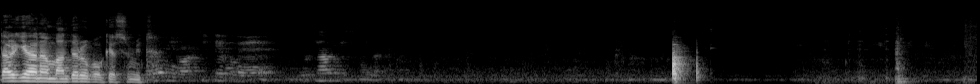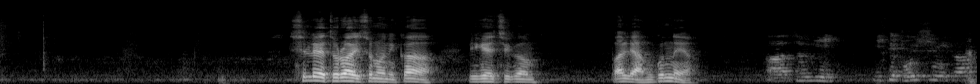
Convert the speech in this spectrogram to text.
딸기 하나 만들어 보겠습니다. 시험이 많기 때문에 이렇게 실내에 들어와 있어 놓으니까 이게 지금 빨리 안 굳네요. 아 저기 밑에 보이십니까?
